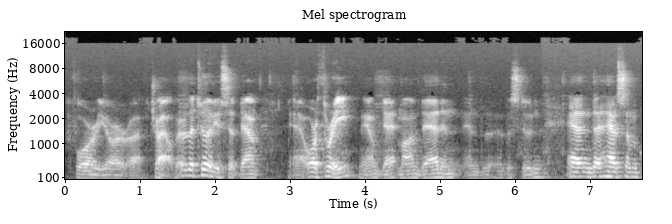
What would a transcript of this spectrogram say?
for your uh, child. Or the two of you sit down, uh, or three, you know, dad, mom, dad, and, and the, the student, and uh, have some,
